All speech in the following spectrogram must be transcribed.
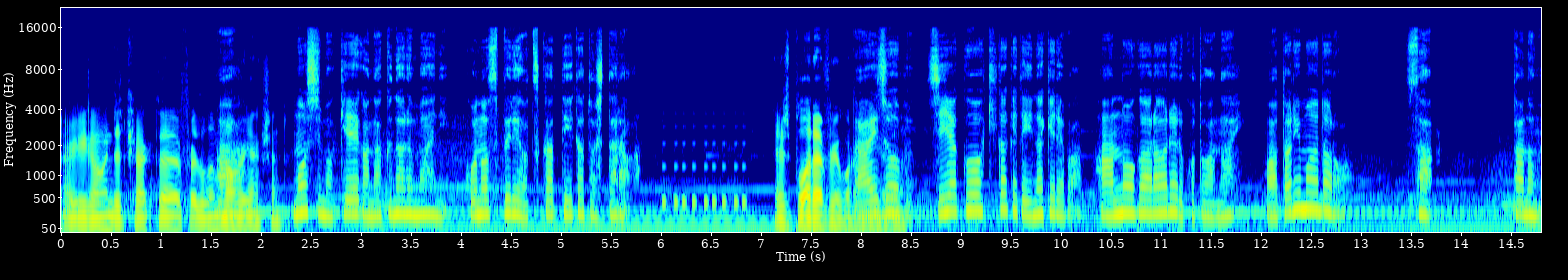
Are you going to check the for the luminal Ah. reaction? もしも K が亡くなる前にこのスプレーを使っていたとしたら There's blood everywhere. in 大 here, 丈 though. 夫試薬を吹きかけていなければ反応が現れることはない当たり前だろうさあ頼む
